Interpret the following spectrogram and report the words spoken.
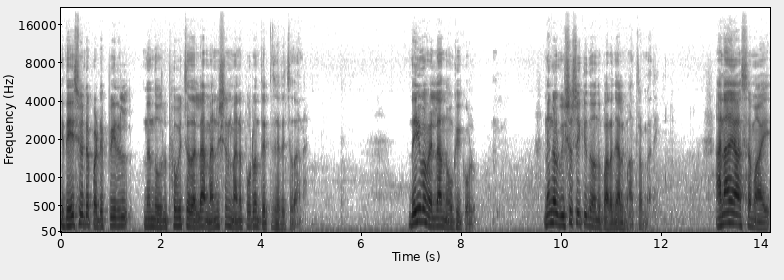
ഇത് യേശുവിന്റെ പഠിപ്പീരിൽ നിന്ന് ഉത്ഭവിച്ചതല്ല മനുഷ്യൻ മനഃപൂർവം തെറ്റിദ്ധരിച്ചതാണ്. ദൈവമെല്ലാം നോക്കിക്കോളും. നിങ്ങൾ വിശ്വസിക്കുന്നുവെന്ന് പറഞ്ഞാൽ മാത്രം മതി. അനായാസമായി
